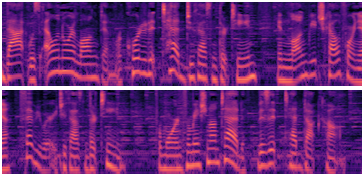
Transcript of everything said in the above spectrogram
That was Eleanor Longden, recorded at TED 2013 in Long Beach, California, February 2013. For more information on TED, visit TED.com.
